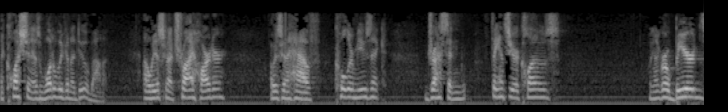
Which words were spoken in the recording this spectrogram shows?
The question is, what are we going to do about it? Are we just going to try harder? Are we just going to have cooler music, dress in fancier clothes? We're going to grow beards?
